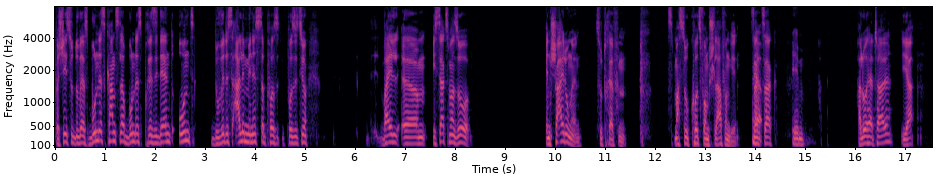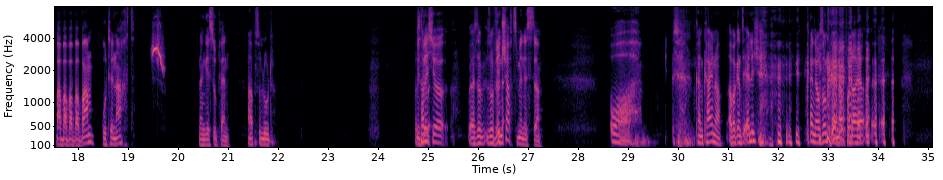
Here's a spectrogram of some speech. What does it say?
verstehst du, du wärst Bundeskanzler, Bundespräsident und du würdest alle Ministerpositionen, weil, ähm, ich sag's mal so, Entscheidungen zu treffen, das machst du kurz vorm Schlafen gehen. Zack, Ja. zack. Eben. Hallo, Herr Thal. Ja, babababam, gute Nacht. Dann gehst du pennen. Absolut. Was Mit welcher also so Wirtschaftsminister? Oh, kann keiner. Aber ganz ehrlich, kann ja auch sonst keiner. Von daher.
